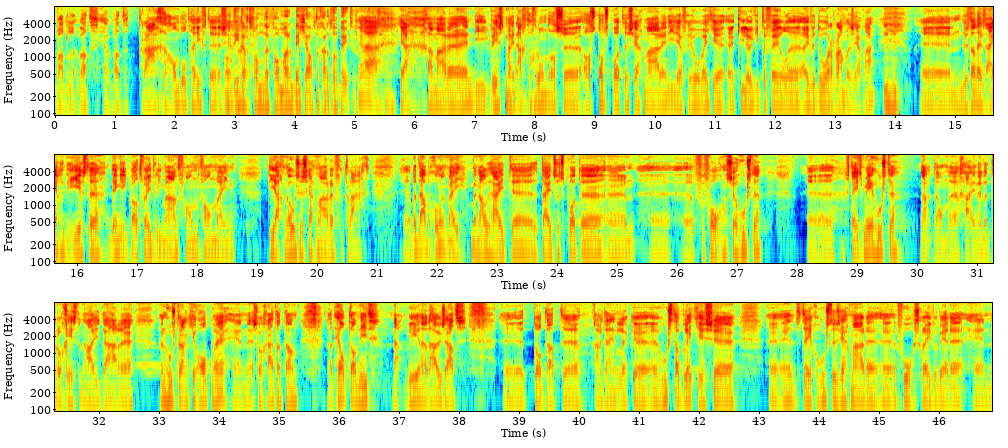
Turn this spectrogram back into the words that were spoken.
wat, wat, ja, wat traag gehandeld heeft. eh, zeg Want die maar. dacht van, val maar een beetje af, dan gaat het wel beter. Ja, ja, ga maar. hè, die wist mijn achtergrond als, als topsporter, zeg maar. En die dacht van, joh, weet je, een kilootje te veel, even doorrammen, zeg maar. Ehm, dus dat heeft eigenlijk de eerste, denk ik wel twee, drie maanden van, van mijn diagnose, zeg maar, eh, vertraagd. Eh, maar daar begon het mee. Benauwdheid eh, tijdens het sporten, ehm, eh, eh, vervolgens hoesten. Steeds meer hoesten. Nou, dan ga je naar de drogist en haal je daar een hoestdrankje op. Hè? En zo gaat dat dan. Dat helpt dan niet. Nou, weer naar de huisarts. Totdat uiteindelijk eh, hoesttabletjes eh, tegen hoesten, zeg maar, eh, eh, voorgeschreven werden. En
